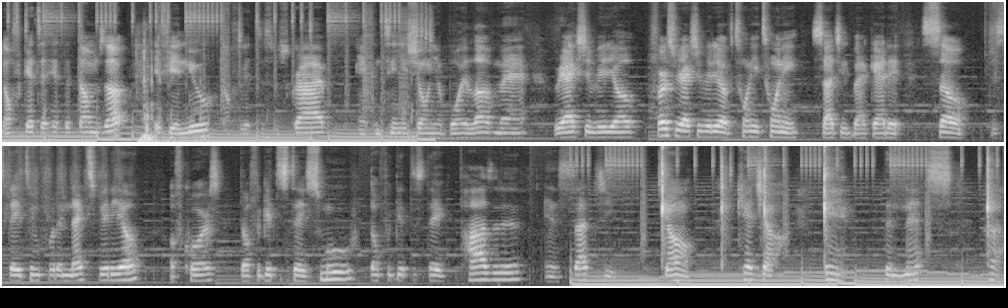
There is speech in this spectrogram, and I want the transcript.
don't forget to hit the thumbs up if you're new don't forget to subscribe and continue showing your boy love man reaction video first reaction video of 2020 Sachi's back at it. So just stay tuned for the next video. Of course don't forget to stay smooth. Don't forget to stay positive. And Sachi don't catch y'all in the next huh,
